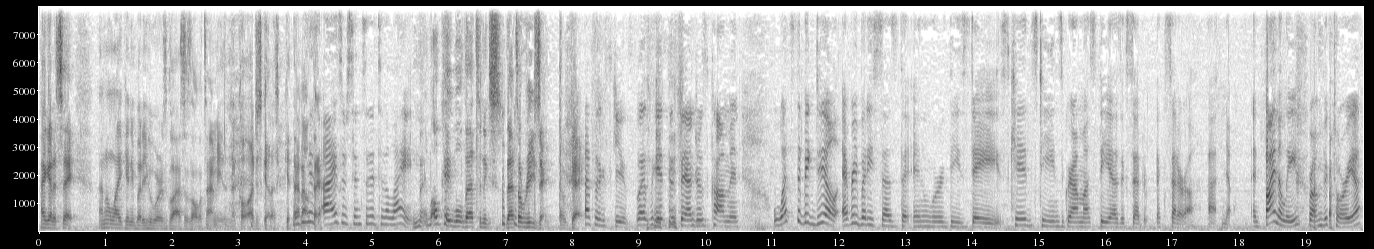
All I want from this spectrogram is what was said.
I gotta say, I don't like anybody who wears glasses all the time either, Nichole. I just gotta get that Maybe out his there. His eyes are sensitive to the light. Okay, well, that's, an ex- that's a reason. Okay. That's an excuse. Let's get to Sandra's comment. What's the big deal? Everybody says the N word these days. Kids, teens, grandmas, tias, etc. etc. Uh, no. And finally, from Victoria,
